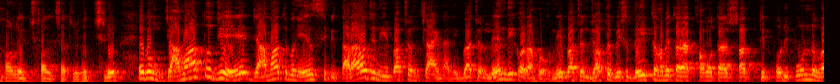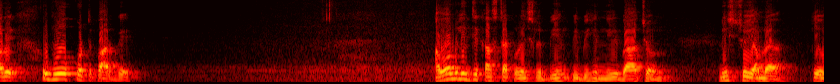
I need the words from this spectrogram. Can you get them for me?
ধরনের ছলচাতুরি হচ্ছিল। এবং জামাতও যে, জামাত এবং এনসিপি, তারাও যে নির্বাচন চায় না, নির্বাচন লেন্দি করা হোক, নির্বাচন যত বেশি দেরিতে হবে, তারা ক্ষমতার স্বাদটি পরিপূর্ণভাবে উপভোগ করতে পারবে। আওয়ামী লীগ যে কাজটা করেছিল বিএনপি বিহীন নির্বাচন, নিশ্চয়ই আমরা কেউ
